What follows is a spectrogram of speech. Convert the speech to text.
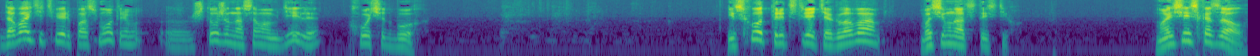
Давайте теперь посмотрим, э, что же на самом деле хочет Бог. Исход 33 глава, 18 стих. Моисей сказал,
